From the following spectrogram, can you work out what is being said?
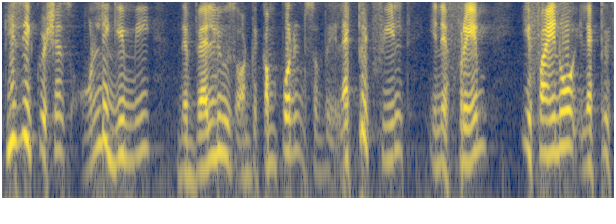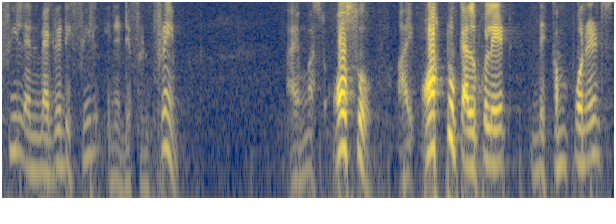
these equations only give me the values or the components of the electric field in a frame if I know electric field and magnetic field in a different frame. I must also, I ought to calculate the components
